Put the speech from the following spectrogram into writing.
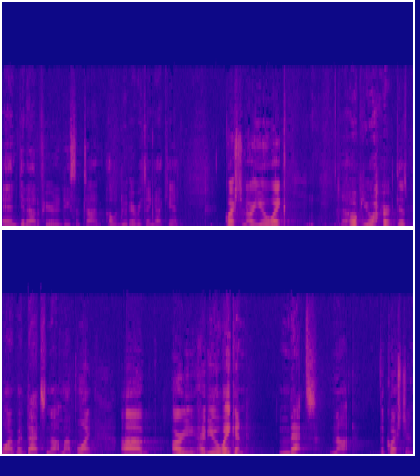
and get out of here at a decent time. I will do everything I can. Question Are you awake? I hope you are at this point, but that's not my point. Uh, are you, have you awakened? That's not the question.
